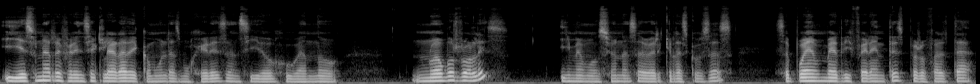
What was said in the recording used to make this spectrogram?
y es una referencia clara de cómo las mujeres han sido jugando nuevos roles y me emociona saber que las cosas se pueden ver diferentes, pero falta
